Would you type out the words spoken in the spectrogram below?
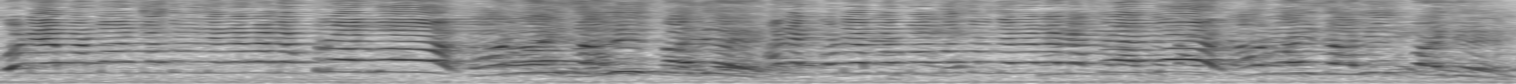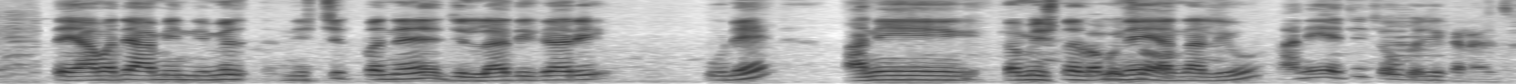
खोटे प्रमाणपत्र देणाऱ्या डॉक्टरांवर! कारवाई झालीच पाहिजे! अरे खोटे प्रमाणपत्र देणाऱ्या डॉक्टरांवर! कारवाई झालीच पाहिजे! तर यामध्ये आम्ही निमि- निश्चितपणे जिल्हाधिकारी पुणे आणि कमिशनर पुणे यांना लिहू आणि याची चौकशी करायचं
